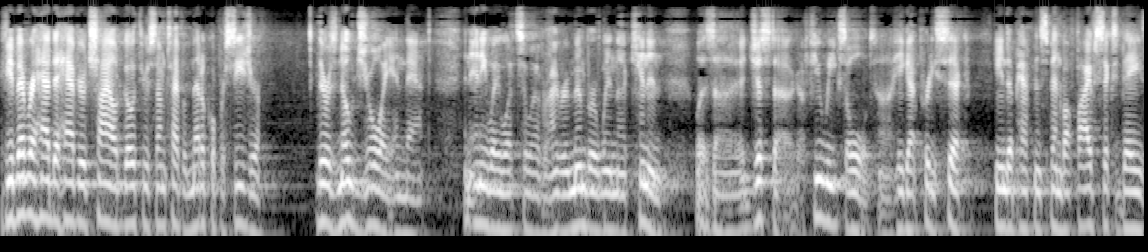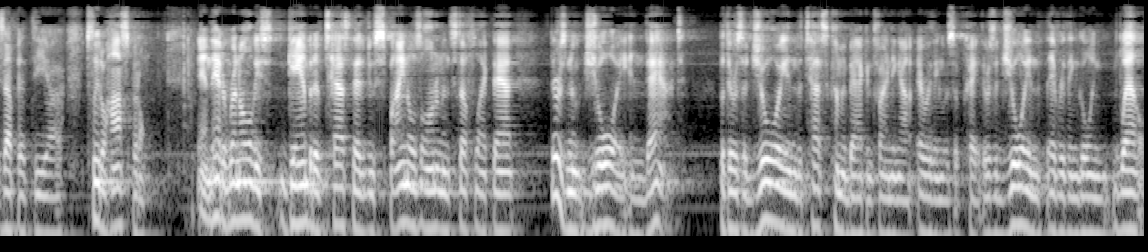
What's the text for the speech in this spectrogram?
if you've ever had to have your child go through some type of medical procedure, there is no joy in that in any way whatsoever. I remember when uh, Kenan was uh, just a, a, few weeks old. Uh, he got pretty sick. He ended up having to spend about five, six days up at the uh, Toledo Hospital. And they had to run all these gambit of tests. They had to do spinals on him and stuff like that. There was no joy in that. But there was a joy in the test coming back and finding out everything was okay. There was a joy in everything going well.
